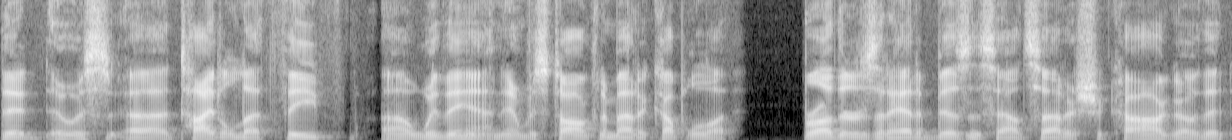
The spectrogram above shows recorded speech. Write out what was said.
that it was uh, titled "A Thief uh, Within." It was talking about a couple of brothers that had a business outside of Chicago that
